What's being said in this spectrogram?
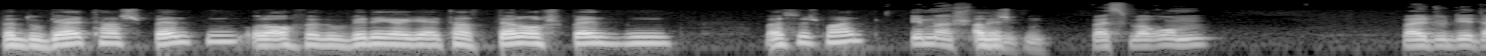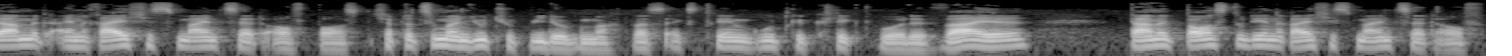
wenn du Geld hast, spenden oder auch wenn du weniger Geld hast, dennoch spenden. Weißt du, was ich meine? Immer also spenden. Also weißt du warum? Weil du dir damit ein reiches Mindset aufbaust. Ich habe dazu mal ein YouTube-Video gemacht, was extrem gut geklickt wurde, weil damit baust du dir ein reiches Mindset auf.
